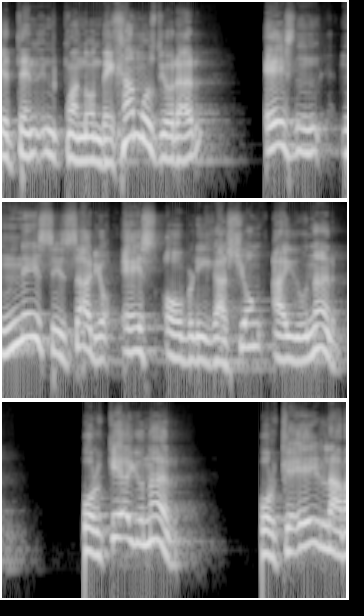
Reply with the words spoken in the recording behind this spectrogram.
que cuando dejamos de orar es necesario, es obligación ayunar. ¿Por qué ayunar? Porque es la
